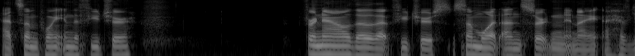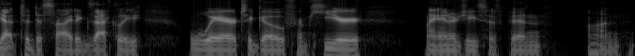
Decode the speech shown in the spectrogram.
at some point in the future. For now, though, that future's somewhat uncertain, and I, I have yet to decide exactly where to go from here. My energies have been on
